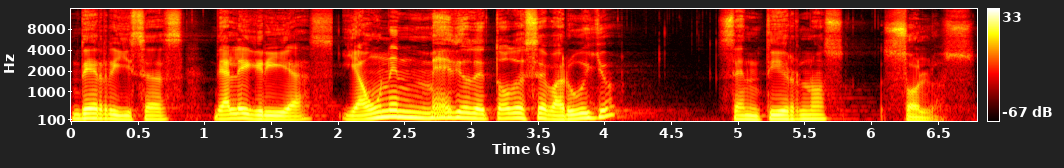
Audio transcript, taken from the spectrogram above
de risas, de alegrías, y aún en medio de todo ese barullo, sentirnos solos.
